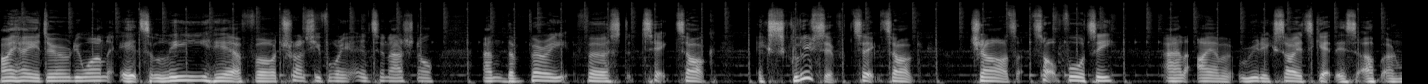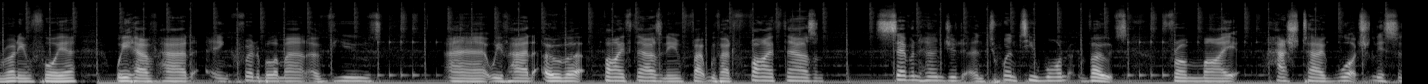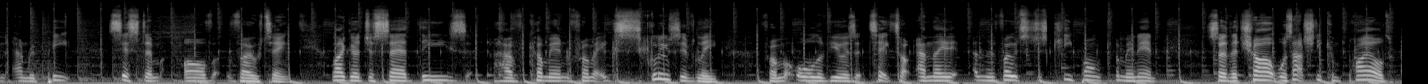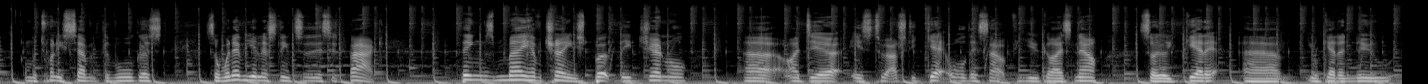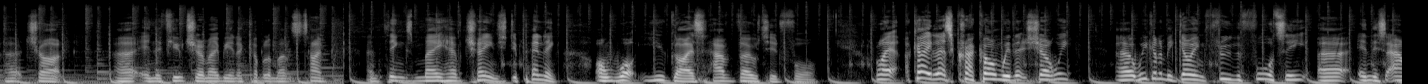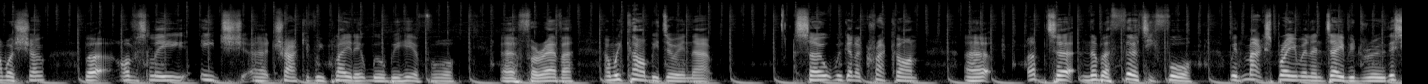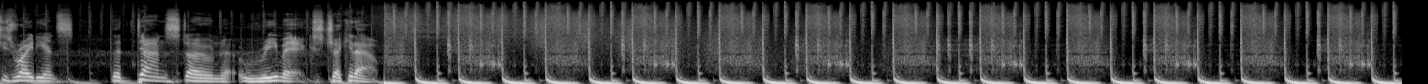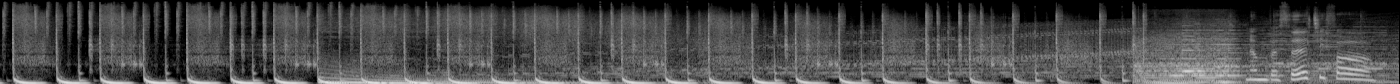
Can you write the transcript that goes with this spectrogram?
Hi, how you doing, everyone? It's Lee here for Trance Euphoria International and the very first TikTok exclusive TikTok chart top 40. And I am really excited to get this up and running for you. We have had an incredible amount of views. Uh, we've had over 5,000. In fact, we've had 5,721 votes from my hashtag watch, listen, and repeat system of voting. Like I just said, these have come in from exclusively from all the viewers at TikTok, and they and the votes just keep on coming in. So the chart was actually compiled on the 27th of August. So whenever you're listening to this, it's back. Things may have changed, but the general uh, idea is to actually get all this out for you guys now. So you'll get it. Um, you'll get a new uh, chart uh, in the future, maybe in a couple of months' time. And things may have changed depending on what you guys have voted for. Right, okay, let's crack on with it, shall we? Uh, we're going to be going through the 40 uh, in this hour show, but obviously, each uh, track, if we played it, will be here for uh, forever, and we can't be doing that. So, we're going to crack on uh, up to number 34 with Max Braiman and David Rue. This is Radiance the Dan Stone remix. Check it out. Number 34.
